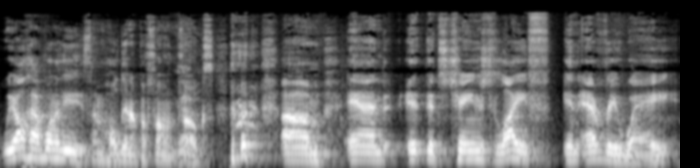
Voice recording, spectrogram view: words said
we all have one of these. I'm holding up a phone, folks, um, and it, it's changed life in every way,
